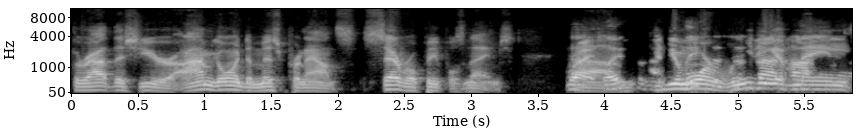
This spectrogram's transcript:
throughout this year, I'm going to mispronounce several people's names. Right. Um, I do more reading of names.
